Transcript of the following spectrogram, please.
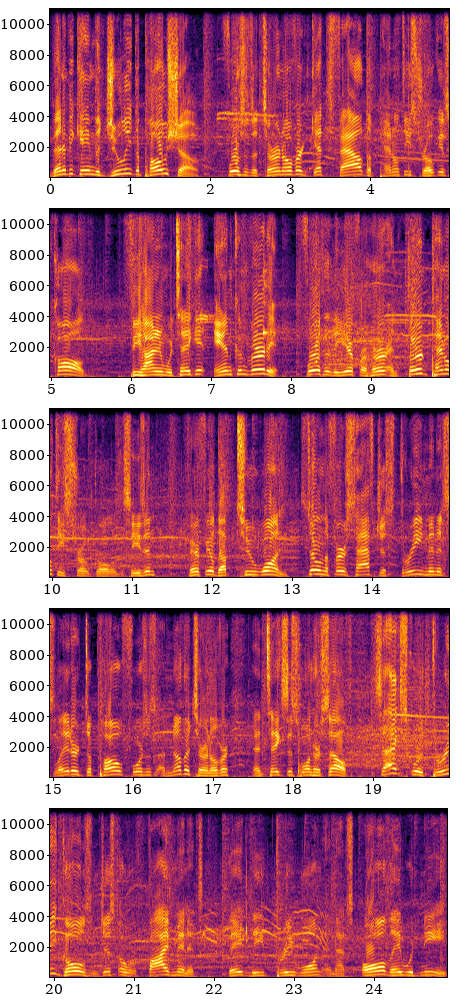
Then it became the Julie DePoe show. Forces a turnover, gets fouled, the penalty stroke is called. Fee Heinen would take it and convert it. Fourth of the year for her and third penalty stroke goal of the season. Fairfield up 2 1. Still in the first half, just three minutes later, DePoe forces another turnover and takes this one herself. Stags scored three goals in just over five minutes. They'd lead 3 1, and that's all they would need.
